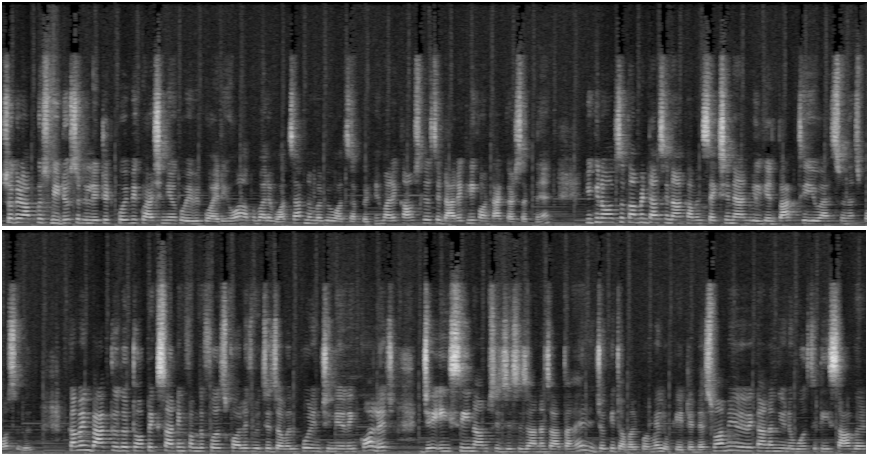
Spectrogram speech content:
सो अगर आपको इस वीडियो से रिलेटेड कोई भी क्वेश्चन या कोई भी क्वारी हो, आप हमारे व्हाट्सएप नंबर पे व्हाट्सएप करके हमारे काउंसलर से डायरेक्टली कॉन्टैक्ट कर सकते हैं। You can also comment us in our comment section and will get back to you as soon as possible coming back to the topic starting from the first college which is Jabalpur engineering college J नाम से जिसे जाना जाता है, जो कि जबलपुर में लोकेटेड है। Swami Vivekananda university Sagar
